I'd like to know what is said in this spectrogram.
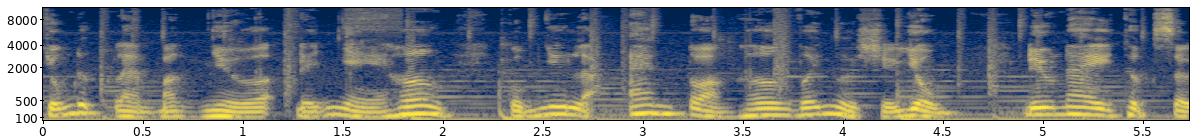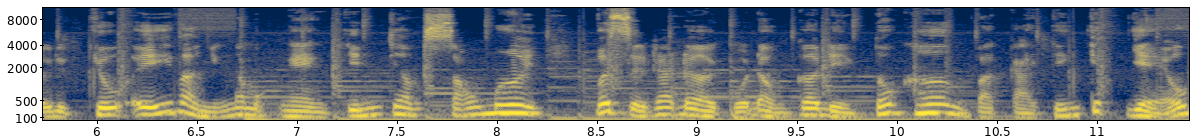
chúng được làm bằng nhựa để nhẹ hơn cũng như là an toàn hơn với người sử dụng. Điều này thực sự được chú ý vào những năm 1960 với sự ra đời của động cơ điện tốt hơn và cải tiến chất dẻo.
